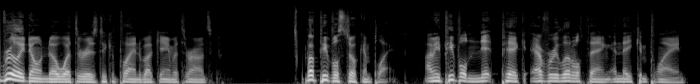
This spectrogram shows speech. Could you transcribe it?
really don't know what there is to complain about Game of Thrones, but people still complain. I mean, people nitpick every little thing and they complain.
